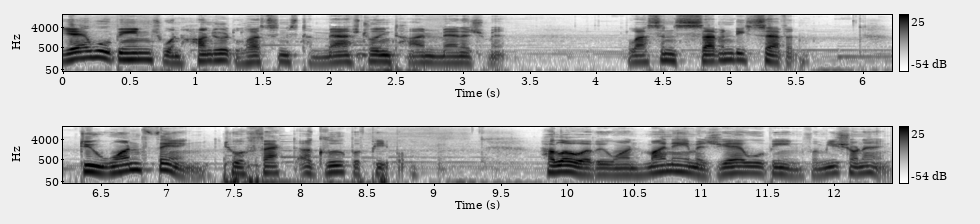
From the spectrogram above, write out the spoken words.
Wu Bin's 100 Lessons to Mastering Time Management. Lesson 77. Do one thing to affect a group of people. Hello everyone, my name is Wu Bin from Yishoneng.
